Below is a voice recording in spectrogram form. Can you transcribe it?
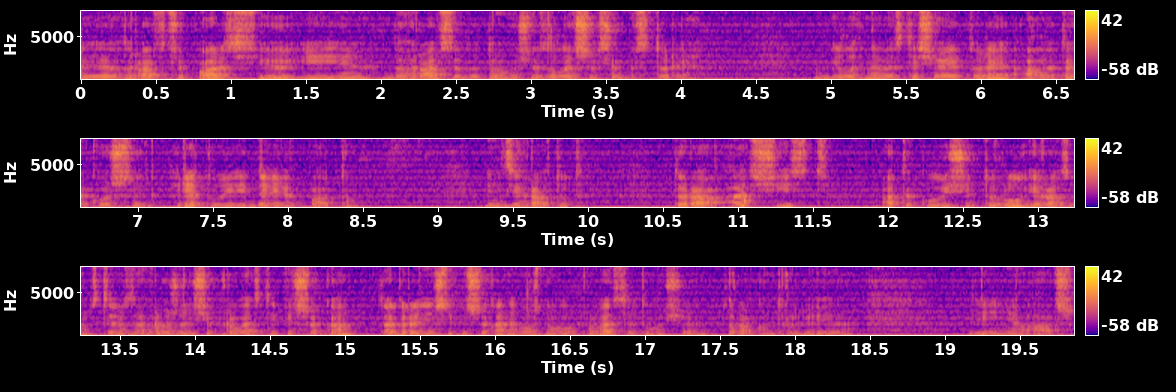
Е, Грав цю партію і догрався до того, що залишився без тури. Білих не вистачає тури, але також рятує ідею пату. Він зіграв тут тура А6, атакуючи туру і разом з тим загрожуючи провести пішака. Так, раніше пішака не можна було провести, тому що тура контролює лінію H.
